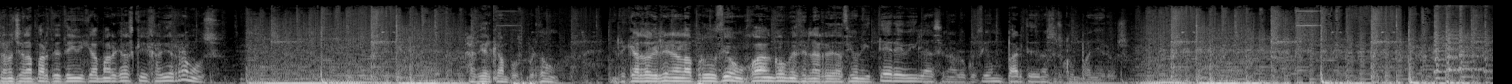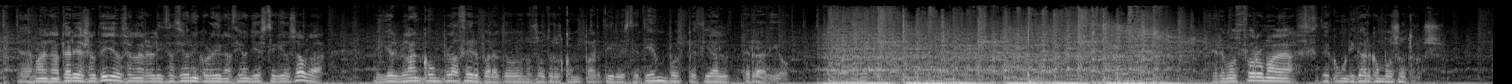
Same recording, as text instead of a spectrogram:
Esta noche en la parte técnica Margasque y Javier Ramos. Javier Campos, perdón. Ricardo Aguilera en la producción, Juan Gómez en la redacción y Tere Vilas en la locución, parte de nuestros compañeros. Y además Natalia Sotillos en la realización y coordinación y este que os habla. Miguel Blanco, un placer para todos nosotros compartir este tiempo especial de radio. Tenemos formas de comunicar con vosotros.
